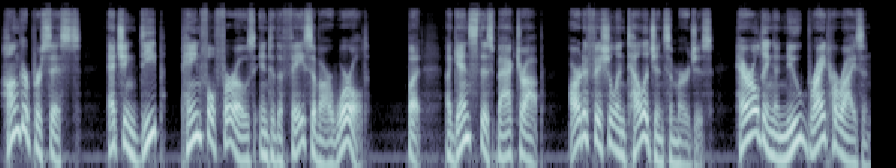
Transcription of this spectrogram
hunger persists, etching deep, painful furrows into the face of our world. But against this backdrop, artificial intelligence emerges, heralding a new bright horizon,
